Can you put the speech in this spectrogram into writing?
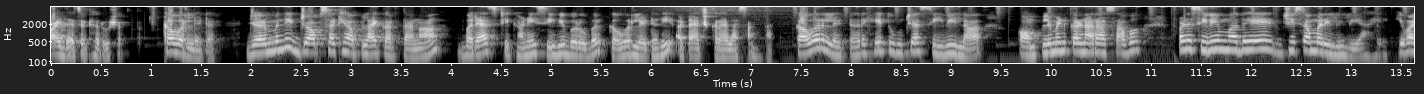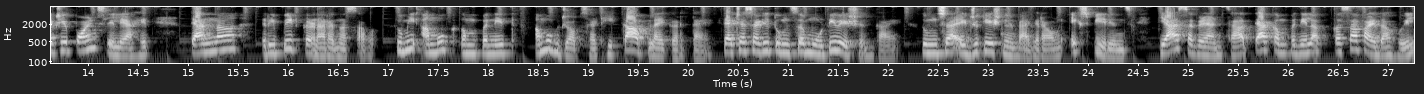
फायद्याचं ठरू शकतं. कव्हर लेटर जर्मनीत जॉबसाठी अप्लाय करताना बऱ्याच ठिकाणी सी व्ही बरोबर कव्हर लेटरही अटॅच करायला सांगतात. कव्हर लेटर हे तुमच्या सी व्हीला कॉम्प्लिमेंट करणारं असावं पण सी व्हीमध्ये जी समरी लिहिली आहे किंवा जे पॉईंट्स लिहिले आहेत त्यांना रिपीट करणारं नसावं. तुम्ही अमुक कंपनीत अमुक जॉबसाठी का अप्लाय करताय? त्याच्यासाठी तुमचं मोटिवेशन काय? तुमचा एज्युकेशनल बॅकग्राऊंड एक्सपिरियन्स या सगळ्यांचा त्या कंपनीला कसा फायदा होईल?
